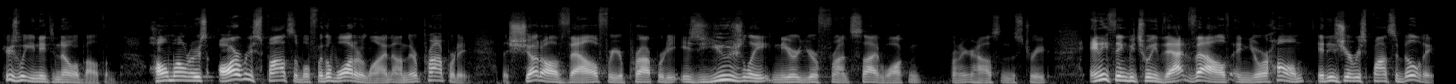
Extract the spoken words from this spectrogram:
Here's what you need to know about them. Homeowners are responsible for the water line on their property. The shutoff valve for your property is usually near your front sidewalk front of your house in the street. Anything between that valve and your home, it is your responsibility.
